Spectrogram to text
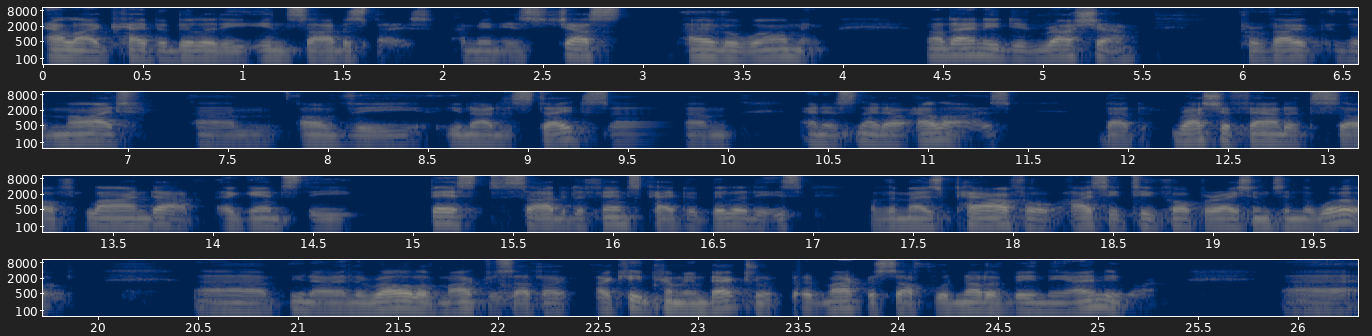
allied capability in cyberspace. I mean, it's just overwhelming. Not only did Russia provoke the might um, of the United States um, and its NATO allies, but Russia found itself lined up against the best cyber defense capabilities of the most powerful ICT corporations in the world uh, you know, and the role of Microsoft, I, I, keep coming back to it, but Microsoft would not have been the only one. Uh,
